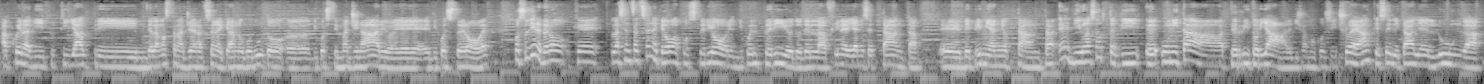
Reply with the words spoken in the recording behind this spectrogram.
a quella di tutti gli altri della nostra generazione che hanno goduto eh, di questo immaginario e, e di questo eroe. Posso dire però che la sensazione che ho a posteriori di quel periodo della fine degli anni 70 e dei primi anni 80 è di una sorta di eh, unità territoriale, diciamo così, cioè anche se l'Italia è lunga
